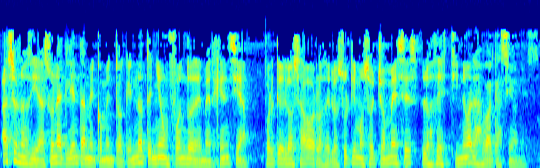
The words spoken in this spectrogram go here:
Hace unos días una clienta me comentó que no tenía un fondo de emergencia porque los ahorros de los últimos ocho meses los destinó a las vacaciones.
